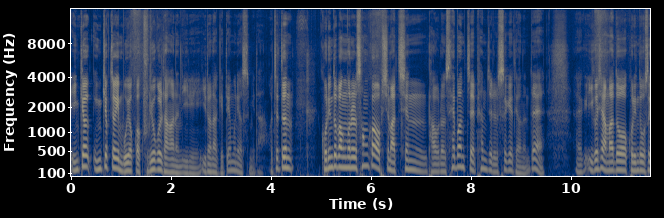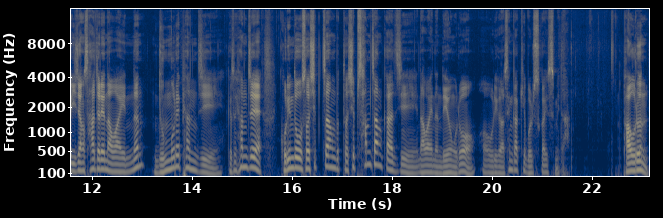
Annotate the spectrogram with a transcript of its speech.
인격 인격적인 모욕과 굴욕을 당하는 일이 일어났기 때문이었습니다. 어쨌든 고린도 방문을 성과 없이 마친 바울은 세 번째 편지를 쓰게 되었는데 이것이 아마도 고린도후서 2장 4절에 나와 있는 눈물의 편지. 그래서 현재 고린도후서 10장부터 13장까지 나와 있는 내용으로 어, 우리가 생각해 볼 수가 있습니다. 바울은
